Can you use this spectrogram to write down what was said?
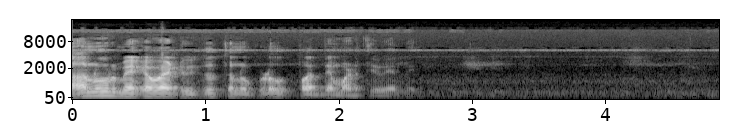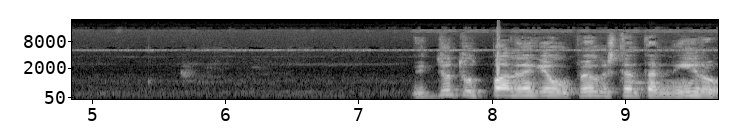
ನಾನೂರು ಮೆಗಾವ್ಯಾಟ್ ವಿದ್ಯುತ್ತನ್ನು ಕೂಡ ಉತ್ಪಾದನೆ ಮಾಡ್ತೀವಿ ಅಲ್ಲಿ. ವಿದ್ಯುತ್ ಉತ್ಪಾದನೆಗೆ ಉಪಯೋಗಿಸಿದಂಥ ನೀರು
